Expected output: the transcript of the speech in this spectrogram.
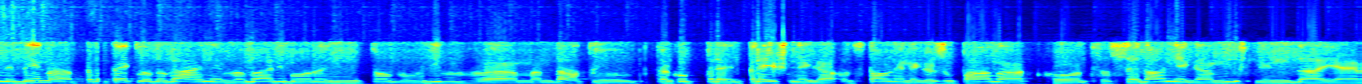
glede na preteklo dogajanje v Mariboru in to govorim v mandatu tako pre, prejšnjega odstavljenega župana kot sedanjega, mislim, da je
